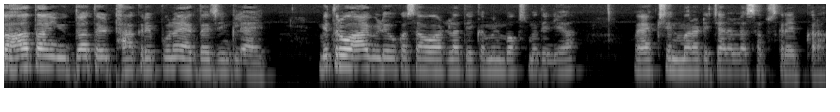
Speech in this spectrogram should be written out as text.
तहात आणि युद्धात ठाकरे पुन्हा एकदा जिंकले आहेत. मित्र हा व्हिडिओ कसा वाटला ते कमेंट बॉक्समध्ये लिहा व ॲक्शन मराठी चॅनलला सबस्क्राईब करा.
